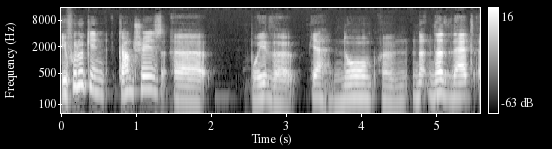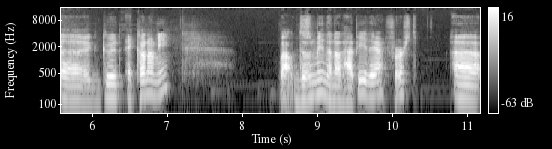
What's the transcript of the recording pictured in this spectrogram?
If we look in countries with yeah, no, uh, not, not that uh, good economy. Well, doesn't mean they're not happy there first. Uh,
